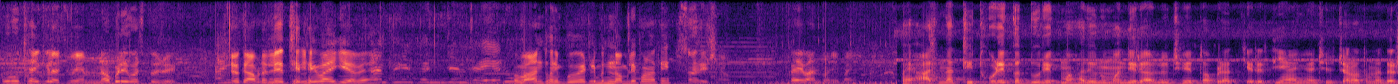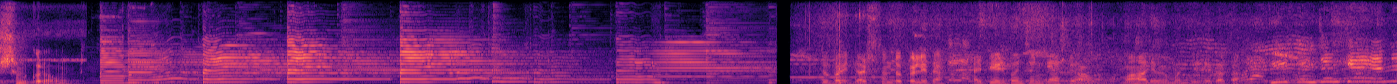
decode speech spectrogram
પૂરું થઈ ગયેલા જોઈએ એમ. નબળી વસ્તુ જોઈએ જો કે આપણે લેથી લેવાઈ ગયા હવે. વાંધો નહીં બહુ એટલી બધી નબળી પણ નથી. સારી છે કઈ વાંધો નહીં ભાઈ. ભાઈ આજનાથી થોડેક જ દૂર એક મહાદેવનું મંદિર આવેલું છે. તો આપણે અત્યારે ત્યાં આવ્યા છીએ. ચાલો તમને દર્શન કરાવું. તો ભાઈ દર્શન તો કરી લીધા. આ ભીડ ભંજન ક્યાં છે? મહાદેવનું મંદિર છે કાકા. ભીડ ભંજન ક્યાં?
